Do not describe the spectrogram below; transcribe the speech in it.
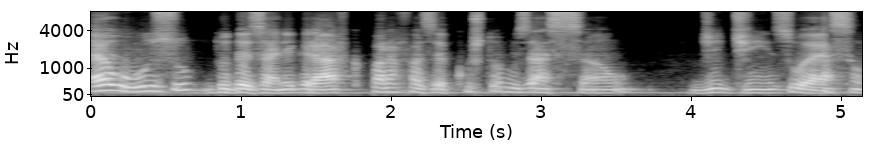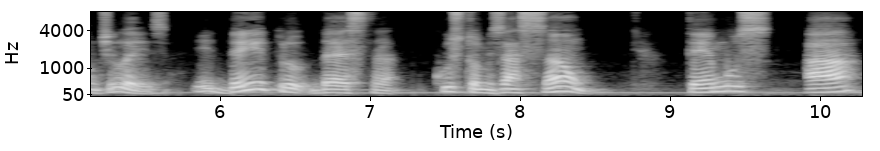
É o uso do design gráfico para fazer customização de jeanswear ação de laser. E dentro desta customização, temos a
